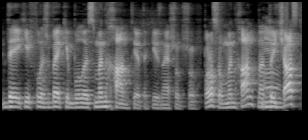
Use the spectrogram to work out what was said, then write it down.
деякі флешбеки були з Менхант. Я такий, знаєш, що, що просто Менхант на той час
